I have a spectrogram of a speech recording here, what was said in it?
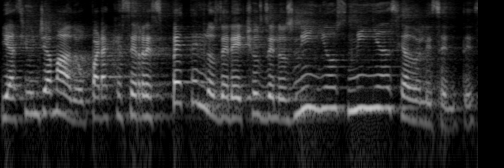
y hace un llamado para que se respeten los derechos de los niños, niñas y adolescentes.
